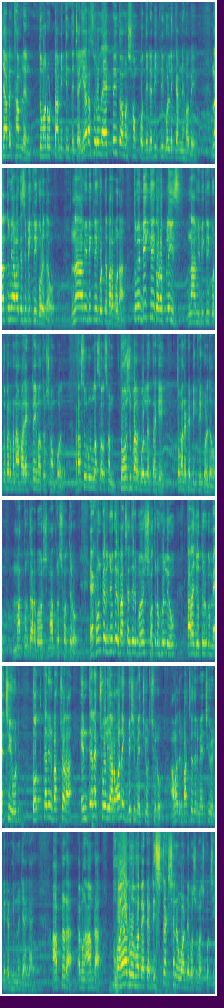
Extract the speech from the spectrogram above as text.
জাবের থামলেন, তোমার ওটটা আমি কিনতে চাই। ইয়া রাসুল্লাহ একটাই তো আমার সম্পদ, এটা বিক্রি করলে কেমনে হবে? না, তুমি আমার কাছে বিক্রি করে দাও। না, আমি বিক্রি করতে পারব না। তুমি বিক্রি করো প্লিজ না, আমি বিক্রি করতে পারব না, আমার একটাই মাত্র সম্পদ। রাসূলুল্লাহ সাল্লাল্লাহু আলাইহি ওয়াসাল্লাম দশ বার বললেন তাকে, তোমার এটা বিক্রি করে দাও। মাত্র তার বয়স মাত্র সতেরো। এখনকার যুগের বাচ্চাদের বয়স সতেরো হলেও তারা যতটুকু ম্যাচিউর তৎকালীন বাচ্চারা ইন্টেলেকচুয়ালি আর অনেক বেশি ম্যাচিউর ছিল। আমাদের বাচ্চাদের ম্যাচিউরিটি একটা ভিন্ন জায়গায়। আপনারা এবং আমরা ভয়াবহভাবে একটা ডিস্ট্রাকশনের ওয়ার্ল্ডে বসবাস করছি।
